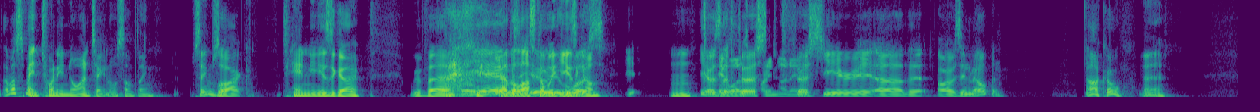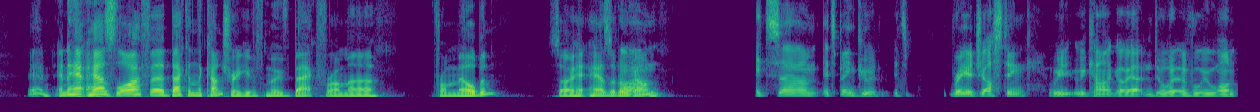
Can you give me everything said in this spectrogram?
That must have been 2019 or something. Seems like 10 years ago. We've uh, Yeah, how it the last it- couple of years have gone. Yeah. Mm. Yeah, it was It the was first first year uh, that I was in Melbourne. Oh, cool. Yeah. Yeah. And how, how's life uh, back in the country? You've moved back from uh, from Melbourne. So how's it all Um, going? It's um, it's been good. It's readjusting. We we can't go out and do whatever we want.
